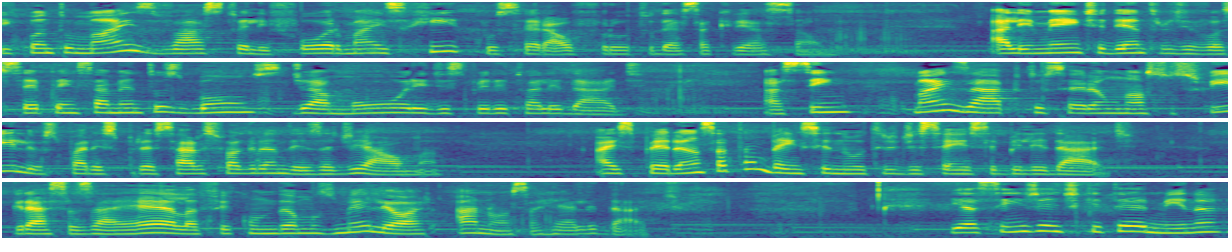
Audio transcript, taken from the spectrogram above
E quanto mais vasto ele for, mais rico será o fruto dessa criação. Alimente dentro de você pensamentos bons de amor e de espiritualidade. Assim, mais aptos serão nossos filhos para expressar sua grandeza de alma. A esperança também se nutre de sensibilidade. Graças a ela, fecundamos melhor a nossa realidade. E assim, gente, que termina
